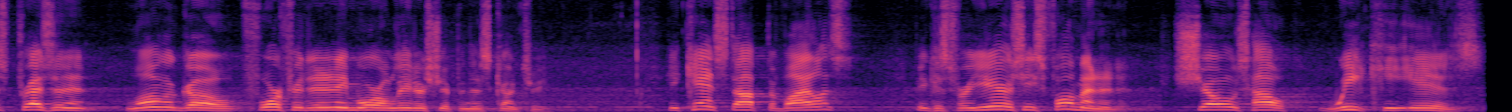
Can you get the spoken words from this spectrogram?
This president long ago forfeited any moral leadership in this country. He can't stop the violence because for years he's fomented it. Shows how weak he is.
